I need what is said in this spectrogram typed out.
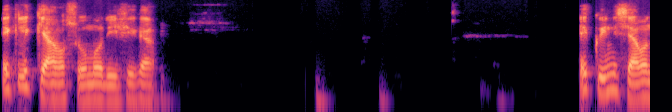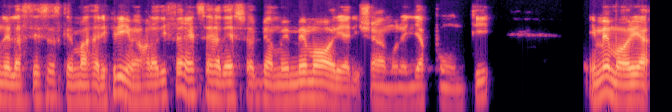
E clicchiamo su modifica. E quindi siamo nella stessa schermata di prima con la differenza che adesso abbiamo in memoria diciamo negli appunti in memoria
